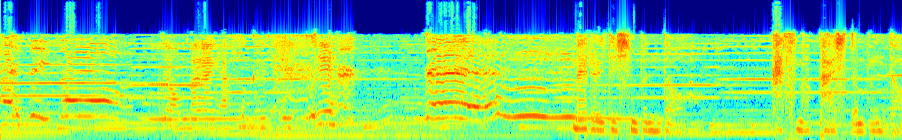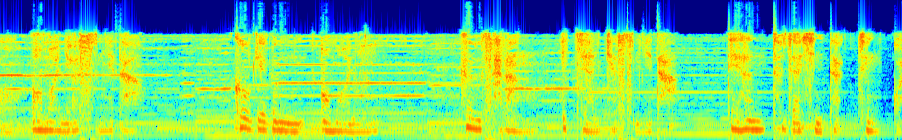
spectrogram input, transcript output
할 수 있어요. 이제 엄마랑 약속할 수 있지? 네. 매를 드신 분도 가슴 아파하시던 분도 어머니였습니다. 고객은 어머니, 그 사랑 잊지 않겠습니다. 대한투자신탁증권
